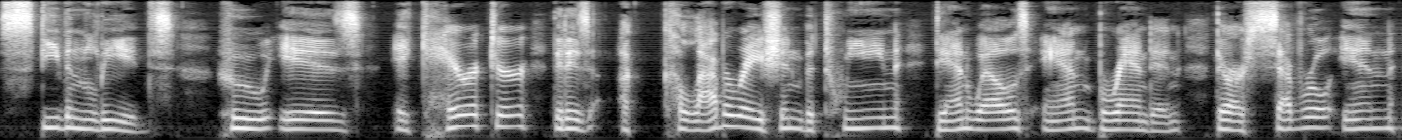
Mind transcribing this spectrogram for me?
Stephen Leeds, who is a character that is a collaboration between Dan Wells and Brandon. There are several in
